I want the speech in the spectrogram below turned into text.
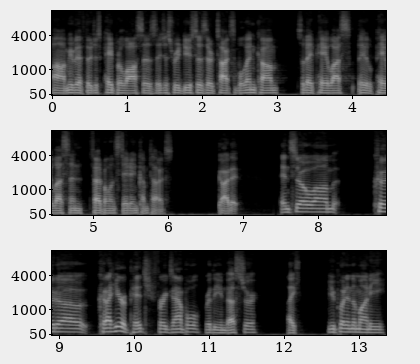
Um, even if they're just paper losses, it just reduces their taxable income, so they pay less. They pay less in federal and state income tax. Got it. And so, um, could uh, could I hear a pitch, for example, for the investor? Like, you put in the money,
